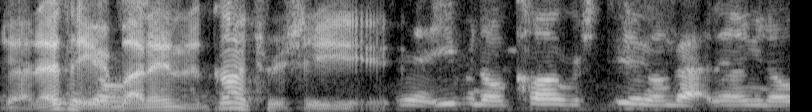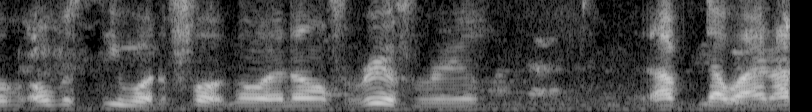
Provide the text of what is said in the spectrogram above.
Yeah, that's even everybody though, in the country shit. Yeah, even though Congress still gonna got them, you know, oversee what the fuck going on for real, for real. I, that why, and I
